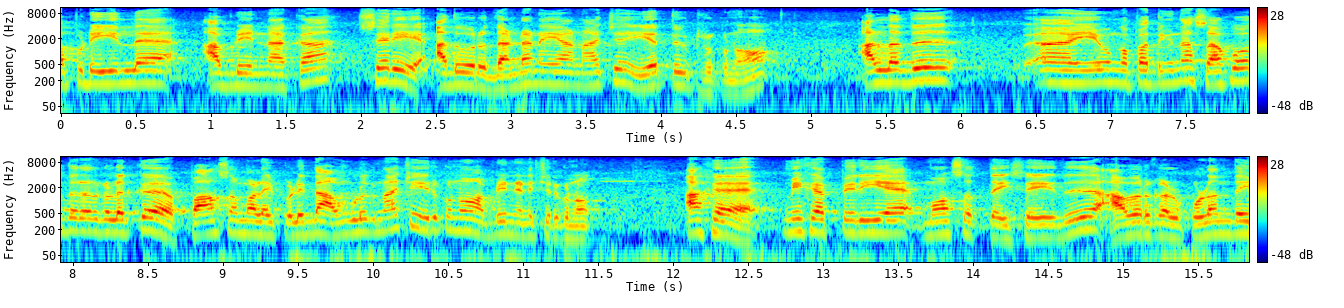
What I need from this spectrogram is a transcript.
அப்படி இல்லை அப்படின்னாக்கா சரி அது ஒரு தண்டனையானாச்சும் ஏற்றுக்கிட்டு இருக்கணும். அல்லது இவங்க பார்த்திங்கன்னா சகோதரர்களுக்கு பாசமலை பொழிந்து அவங்களுக்குனாச்சும் இருக்கணும் அப்படின்னு நினச்சிருக்கணும். ஆக மிகப்பெரிய மோசத்தை செய்து அவர்கள் குழந்தை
